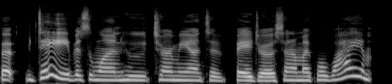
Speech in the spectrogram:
But Dave is the one who turned me on to Bedros, and I'm like, well, why am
